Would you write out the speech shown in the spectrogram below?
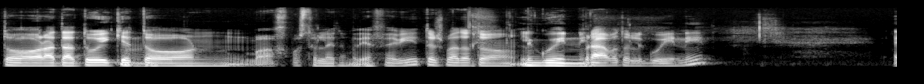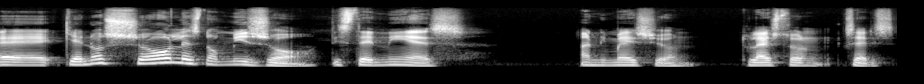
το Ρατατούι και τον... Αχ, πώς το λένε, μου διαφεύγει. Τέλος πάντων τον... Λιγκουίνι. Μπράβο, το Λιγκουίνι. Ε, και ενώ σε όλες νομίζω τις ταινίες animation, τουλάχιστον, ξέρεις,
